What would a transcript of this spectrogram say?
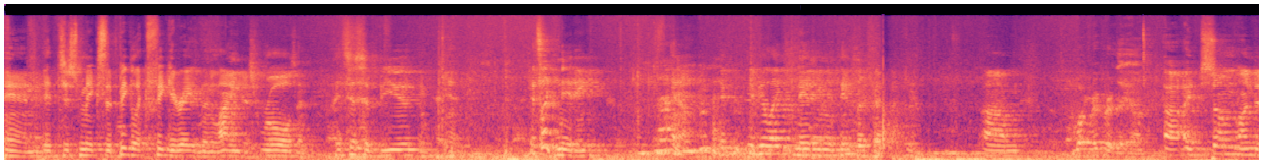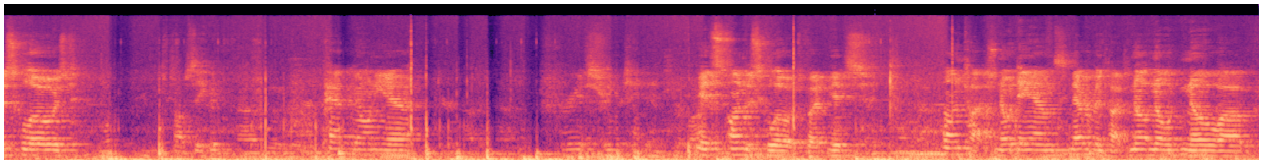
And it just makes a big like figure eight and the line just rolls and it's just a beautiful, it's like knitting. You know, if, if you like knitting and things like that. Um, What river are they on? uh, some undisclosed, top secret, Patagonia, Free Stream Canyon. It's undisclosed, but it's untouched, no dams, never been touched, no, no, no, uh,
